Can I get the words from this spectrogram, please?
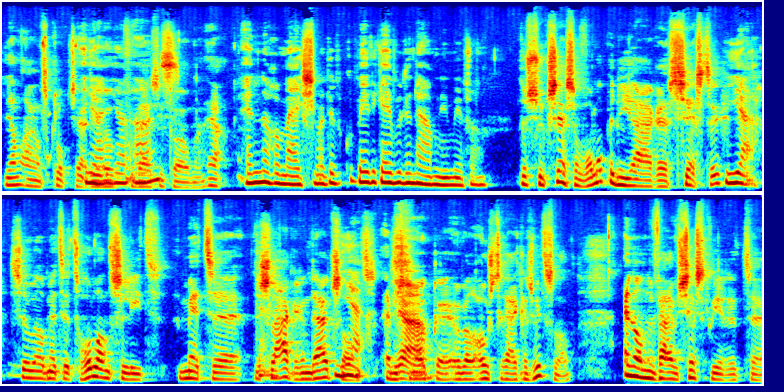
Jan Arends klopt, ja, die Ja, ook Jan voorbij Arends. zien komen. Ja. En nog een meisje, maar daar weet ik even de naam niet meer van. De successen volop in de jaren 60. Ja, Zowel met het Hollandse lied, met eh, de slager in Duitsland. Ja. En misschien Ja. ook eh, wel Oostenrijk en Zwitserland. En dan in 65 weer het eh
